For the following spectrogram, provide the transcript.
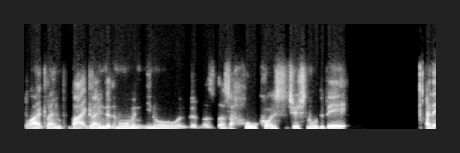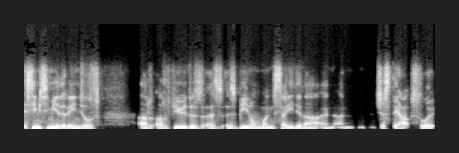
background background at the moment, you know, there's there's a whole constitutional debate, and it seems to me that Rangers are, are viewed as, as, as being on one side of that and, and just the absolute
